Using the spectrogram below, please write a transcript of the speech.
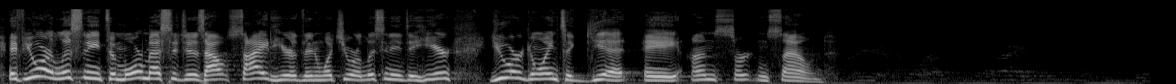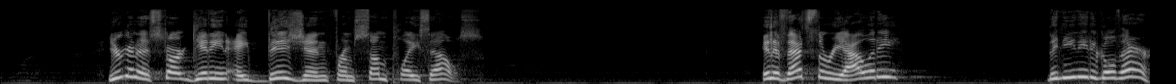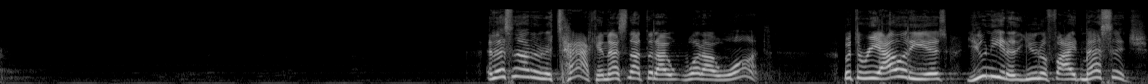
If you are listening to more messages outside here than what you are listening to here, you are going to get a uncertain sound. You're going to start getting a vision from someplace else. And if that's the reality, then you need to go there. And that's not an attack, and that's not that I, what I want. But the reality is, you need a unified message.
